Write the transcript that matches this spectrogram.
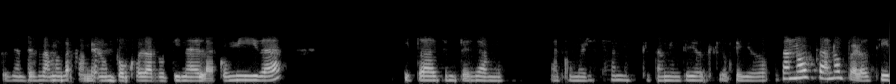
pues empezamos a cambiar un poco la rutina de la comida y todas empezamos a comer sano, que también te digo que es lo que ayudó. O sea, no sano, pero sí,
